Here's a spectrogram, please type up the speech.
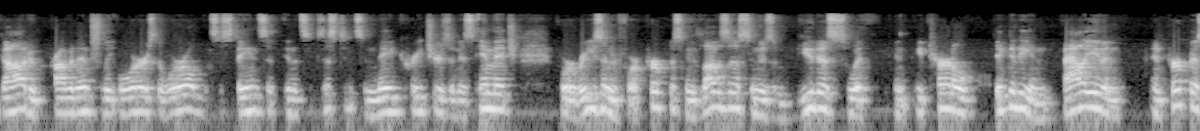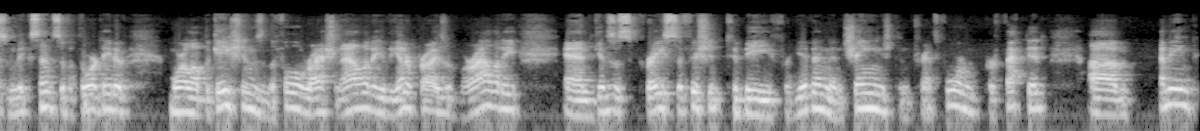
God who providentially orders the world and sustains it in its existence and made creatures in His image for a reason and for a purpose, and who loves us and who's imbued us with eternal dignity and value and, and purpose and makes sense of authoritative moral obligations and the full rationality of the enterprise of morality and gives us grace sufficient to be forgiven and changed and transformed, perfected. Um, I mean,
